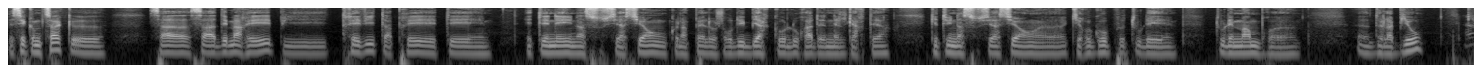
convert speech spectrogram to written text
Et c'est comme ça que ça, ça a démarré, puis très vite après était, était née une association qu'on appelle aujourd'hui Bierco Luraden El Carter, qui est une association euh, qui regroupe tous les, tous les membres euh, de la bio. Ah,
